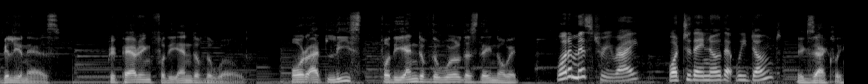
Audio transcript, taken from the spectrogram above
billionaires preparing for the end of the world. Or at least for the end of the world as they know it. What a mystery, right? What do they know that we don't? Exactly.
